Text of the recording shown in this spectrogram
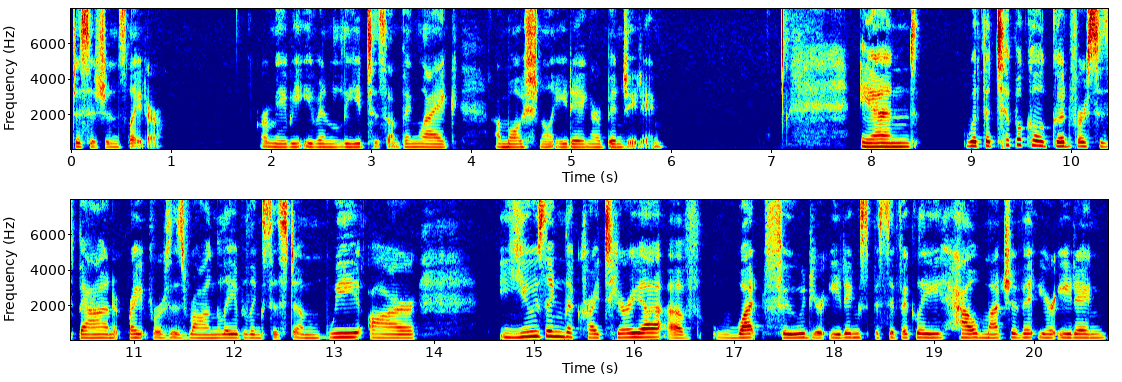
decisions later, or maybe even lead to something like emotional eating or binge eating. And with the typical good versus bad, right versus wrong labeling system, we are using the criteria of what food you're eating, specifically how much of it you're eating,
